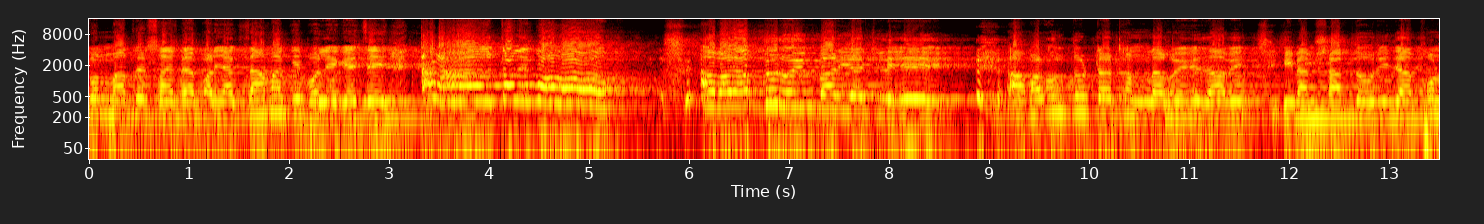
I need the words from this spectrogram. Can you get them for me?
কোন মাদ্রাসায় ব্যাপারে আছে। আমাকে বলে গেছে তাড়াতাড়ি বলো, আমার আব্দুর রহিম বাড়ি আসলে। আমার অন্তরটা ঠান্ডা হয়ে যাবে। ইমাম সাহেব দৌড়ি যা, ফোন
